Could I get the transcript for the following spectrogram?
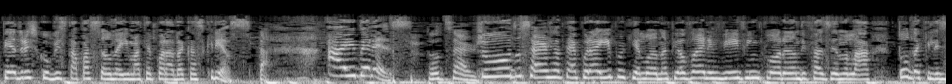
Pedro Scooby está passando aí uma temporada com as crianças. Tá. Aí, beleza. Tudo certo. Tudo certo até por aí, porque Luana Piovani vive implorando e fazendo lá todos aqueles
